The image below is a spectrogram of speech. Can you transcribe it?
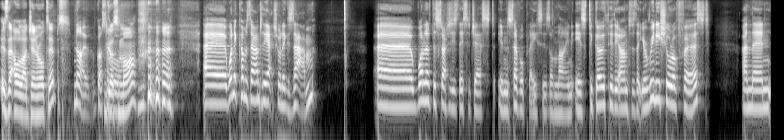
Is that all our general tips? No, I've got You some got more. some more? uh, when it comes down to the actual exam, uh, one of the strategies they suggest in several places online is to go through the answers that you're really sure of first, and then,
